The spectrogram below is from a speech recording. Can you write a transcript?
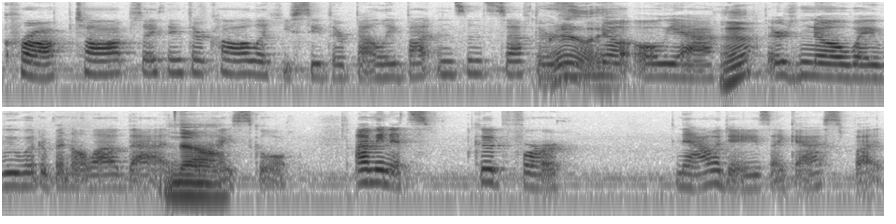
crop tops. I think they're called. Like you see their belly buttons and stuff. There's Really? no. Oh yeah. Yeah? There's no way we would have been allowed that No. in high school. I mean, it's good for nowadays, I guess, but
